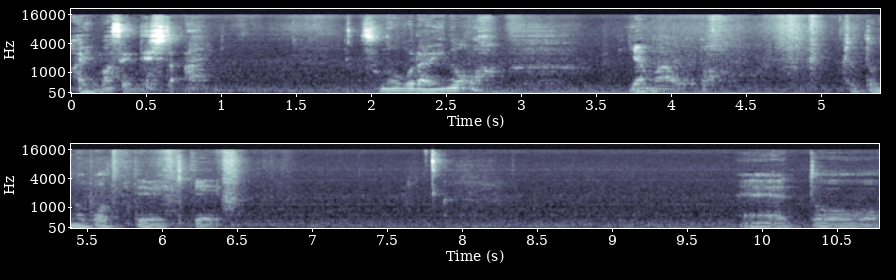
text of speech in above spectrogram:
会いませんでした。そのぐらいの山をちょっと登ってきてえっ、ー、と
